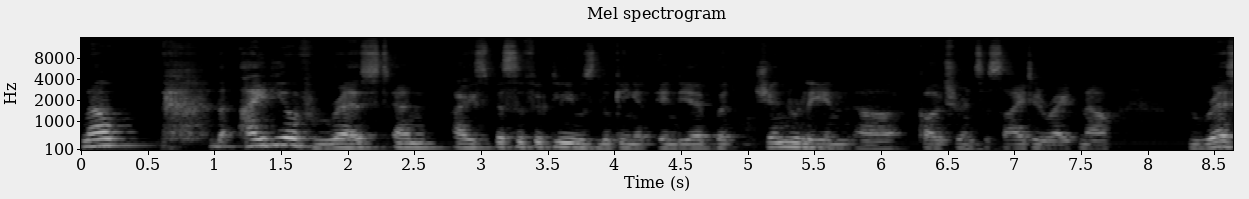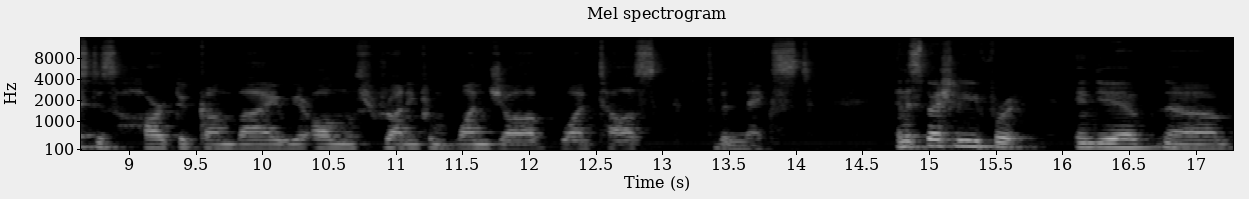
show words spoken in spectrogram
Now, the idea of rest, and I specifically was looking at India, but generally in uh, culture and society right now, rest is hard to come by. We are almost running from one job, one task to the next. And especially for India, um,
